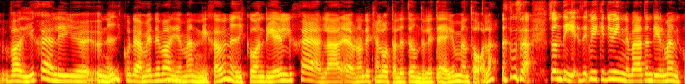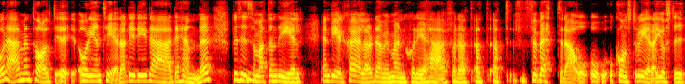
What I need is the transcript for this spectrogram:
varje själ är ju unik och därmed är varje mm. människa unik och en del själar, även om det kan låta lite underligt, är ju mentala. så en del, vilket ju innebär att en del människor är mentalt eh, orienterade, det är där det händer. Precis som att en del, en del själar och därmed människor är här för att, att, att förbättra och, och, och konstruera just i,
